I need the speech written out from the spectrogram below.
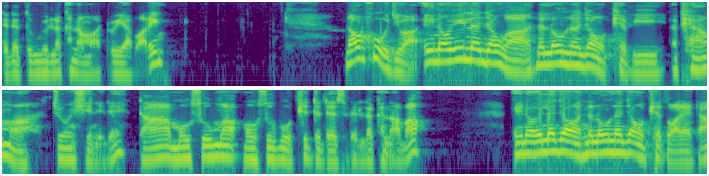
တက်တဲ့သူမျိုးလက္ခဏာမှာတွေ့ရပါတယ်နောက်တစ်ခုကိုကြည့်ပါအိမ်တော်ရေးလမ်းကြောင်းကနှလုံးလမ်းကြောင်းကိုဖြတ်ပြီးအဖျားမှာကျွန်းရှင်နေတယ်ဒါကမုတ်ဆိုးမမုတ်ဆိုးဖို့ဖြစ်တတ်တဲ့ဆိုတဲ့လက္ခဏာပါအိမ်တော်ရေးလမ်းကြောင်းကနှလုံးလမ်းကြောင်းကိုဖြတ်သွားတယ်ဒါ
